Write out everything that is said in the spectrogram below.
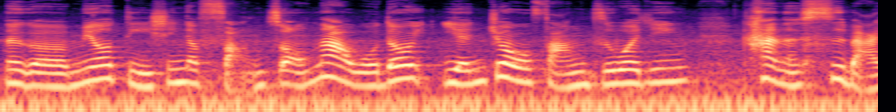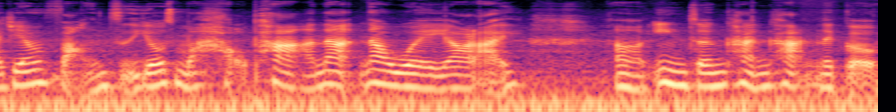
那个没有底薪的房仲，那我都研究房子，我已经看了四百间房子，有什么好怕？那那我也要来。来，呃，应征看看那个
